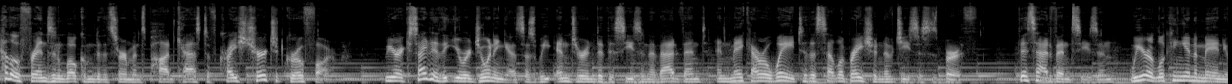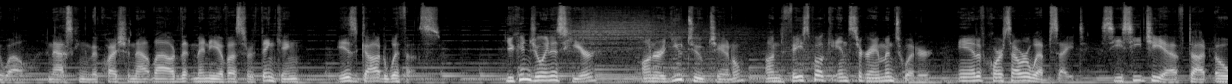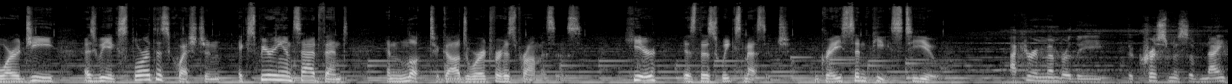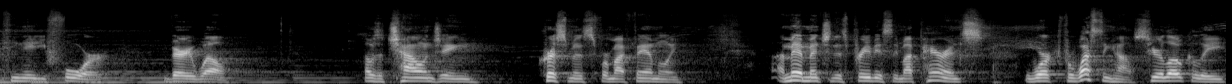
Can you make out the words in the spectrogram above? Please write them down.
Hello, friends, and welcome to the Sermons podcast of Christ Church at Grove Farm. We are excited that you are joining us as we enter into the season of Advent and make our way to the celebration of Jesus' birth. This Advent season, we are looking at Emmanuel and asking the question out loud that many of us are thinking Is God with us? You can join us here on our YouTube channel, on Facebook, Instagram, and Twitter, and of course our website, ccgf.org, as we explore this question, experience Advent, and look to God's Word for His promises. Here is this week's message Grace and peace to you. I can remember the, the Christmas of 1984 very well. That was a challenging Christmas for my family. I may have mentioned this previously. My parents worked for Westinghouse here locally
